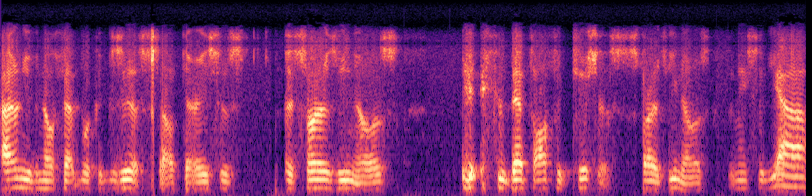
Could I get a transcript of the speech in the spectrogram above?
I don't even know if that book exists out there. He says, as far as he knows, that's all fictitious as far as he knows. And he said, yeah,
